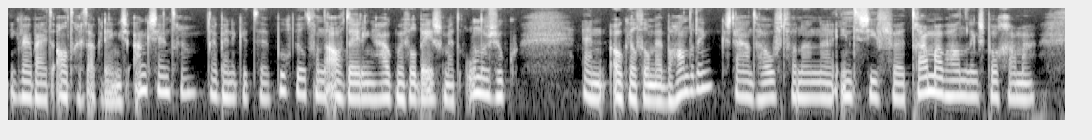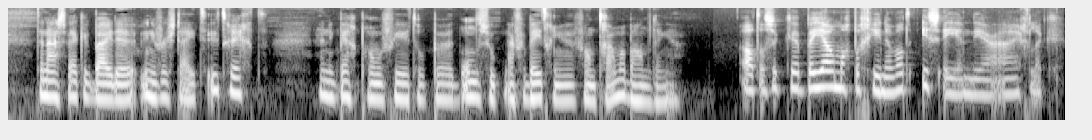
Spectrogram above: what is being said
Ik werk bij het Altrecht Academisch Angstcentrum. Daar ben ik het uh, boegbeeld van de afdeling. Hou ik me veel bezig met onderzoek en ook heel veel met behandeling. Ik sta aan het hoofd van een uh, intensief uh, traumabehandelingsprogramma. Daarnaast werk ik bij de Universiteit Utrecht. En ik ben gepromoveerd op onderzoek naar verbeteringen van traumabehandelingen. Ad, als ik bij jou mag beginnen, wat is EMDR eigenlijk?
